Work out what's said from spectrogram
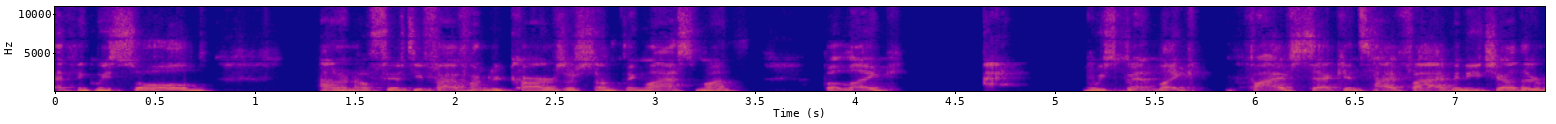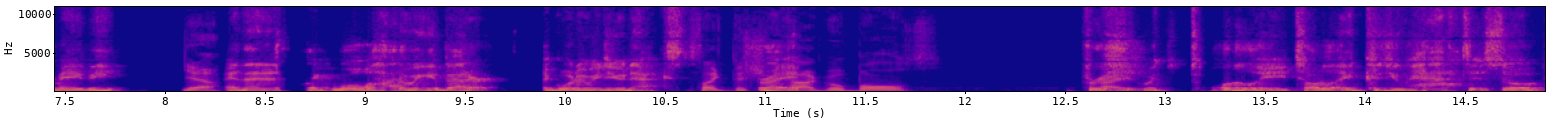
I think we sold, I don't know, 5,500 cars or something last month. But like, we spent like five seconds high fiving each other, maybe. Yeah. And then it's like, well, how do we get better? Like, what do we do next? It's like the Chicago right? Bulls. For right? sure, totally, totally. Because you have to. So,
